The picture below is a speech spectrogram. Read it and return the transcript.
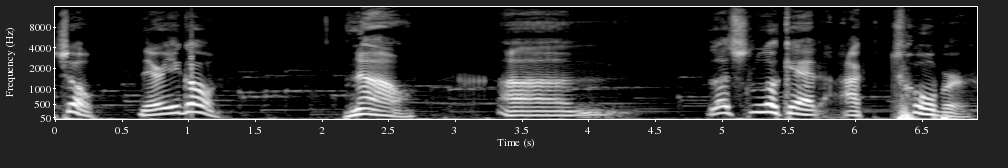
So there you go. Now, um, let's look at October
